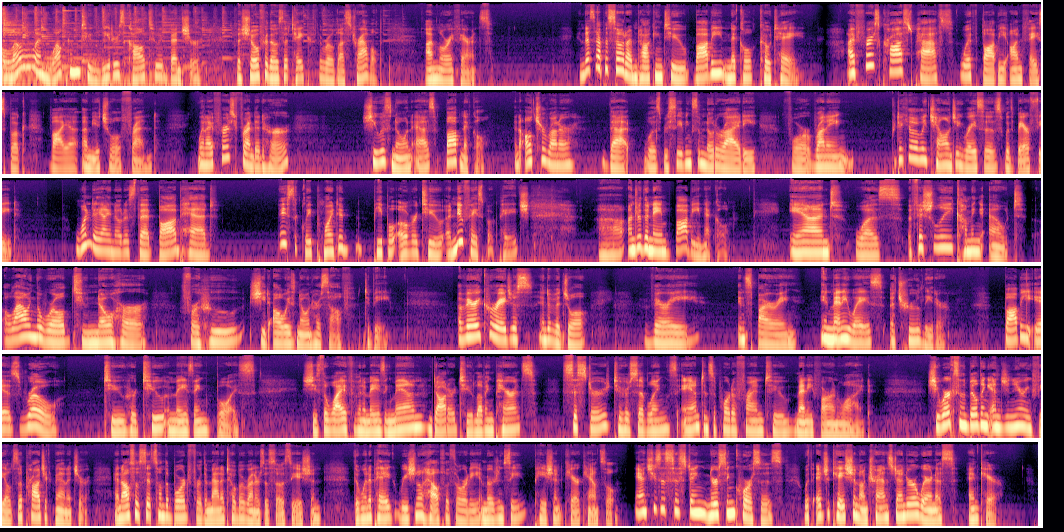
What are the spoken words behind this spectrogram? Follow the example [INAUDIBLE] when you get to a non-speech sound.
Hello, and welcome to Leaders Call to Adventure, the show for those that take the road less traveled. I'm Lori Ference. In this episode, I'm talking to Bobbi Nicol Coté. I first crossed paths with Bobbi on Facebook via a mutual friend. When I first friended her, she was known as Bob Nicol, an ultra runner that was receiving some notoriety for running particularly challenging races with bare feet. One day I noticed that Bob had basically pointed people over to a new Facebook page uh, under the name Bobbi Nicol and was officially coming out, allowing the world to know her for who she'd always known herself to be. A very courageous individual, very inspiring, in many ways, a true leader. Bobbi is Roe to her two amazing boys. She's the wife of an amazing man, daughter to loving parents, sister to her siblings, aunt and supportive friend to many far and wide. She works in the building engineering field as a project manager and also sits on the board for the Manitoba Runners Association, the Winnipeg Regional Health Authority Emergency Patient Care Council, and she's assisting nursing courses with education on transgender awareness and care.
